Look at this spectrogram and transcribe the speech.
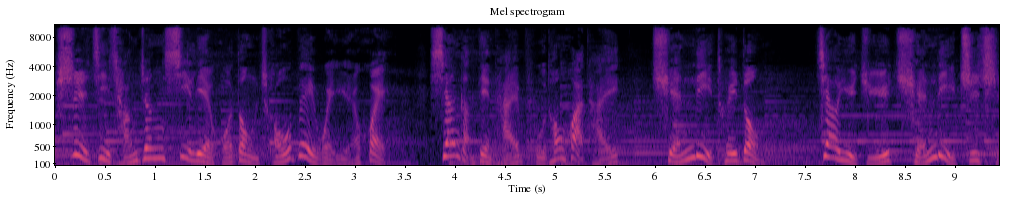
世纪长征系列活动筹备委员会，香港电台普通话台。全力推动，教育局全力支持。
